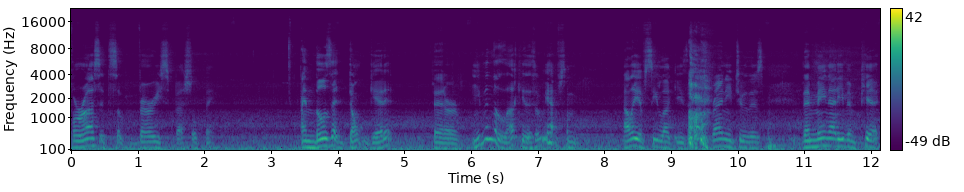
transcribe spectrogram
for us it's a very special thing, and those that don't get it, that are even the luckiest, we have some LAFC luckies that are brand new to this, that may not even pick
